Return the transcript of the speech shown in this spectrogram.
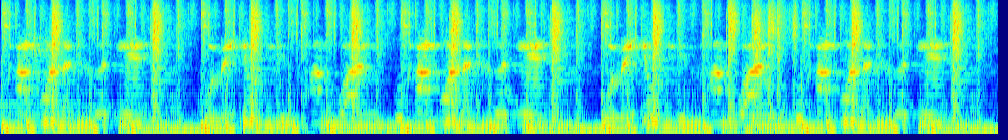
参观了车间，我们又去参观。参观了车间，我们又去参观。参观车间。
